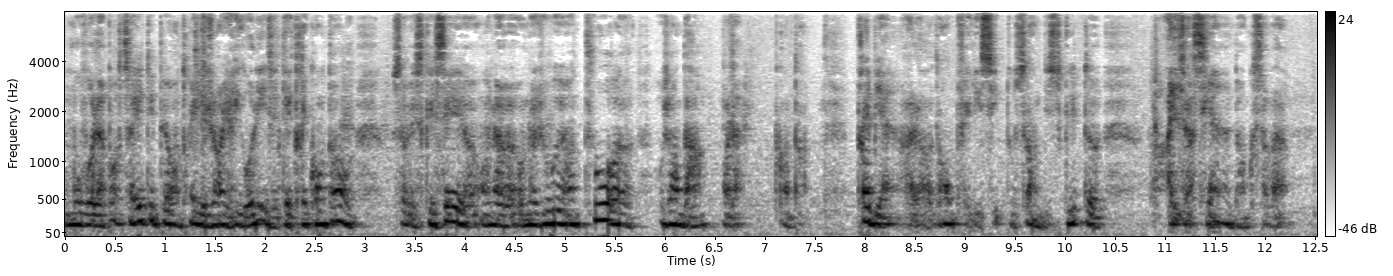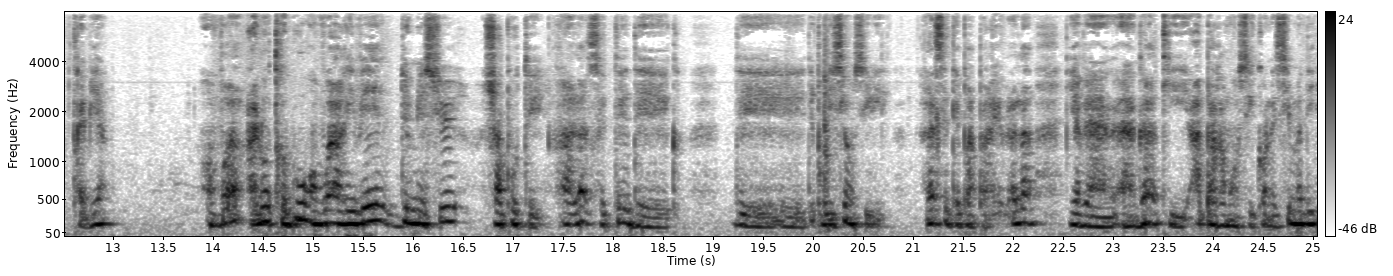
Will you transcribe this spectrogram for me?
On m'ouvre la porte, ça y est, tu peux rentrer. Les gens ils rigolaient, ils étaient très contents. Vous savez ce que c'est on a, on a joué un tour euh, aux gendarmes. Voilà, content. Très bien. Alors, donc, félicite tout ça, on discute. Alsacien, donc ça va très bien. On voit, à l'autre bout, on voit arriver deux messieurs chapeautés. Ah, là, c'était des, des, des policiers en civil. Là, c'était pas pareil. Là, là, il y avait un, gars qui apparemment s'y connaissait. Il m'a dit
